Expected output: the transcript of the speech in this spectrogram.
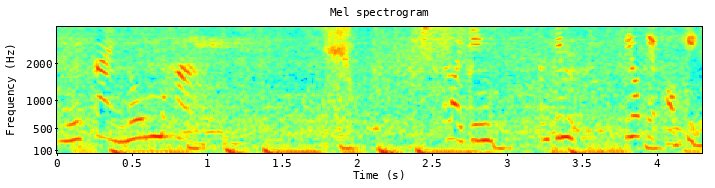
อุ้ยไก่นุ่มค่ะ อร่อยจริงน้ำจิ้มเปรี้ยวเผ็ดหอมขิง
